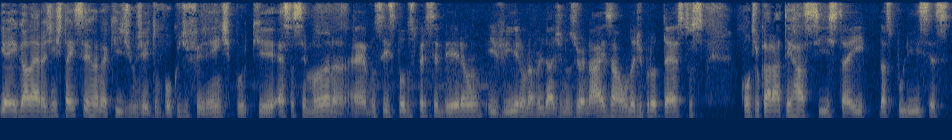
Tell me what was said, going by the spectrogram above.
E aí, galera, a gente está encerrando aqui de um jeito um pouco diferente, porque essa semana é, vocês todos perceberam e viram, na verdade, nos jornais, a onda de protestos contra o caráter racista aí das polícias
